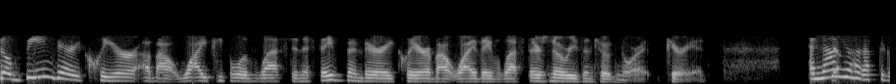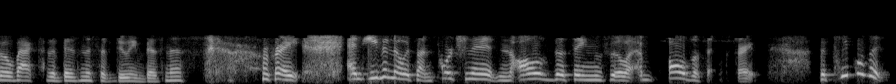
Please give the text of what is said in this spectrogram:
so being very clear about why people have left, and if they've been very clear about why they've left, there's no reason to ignore it. Period. And now you have to go back to the business of doing business, right? And even though it's unfortunate and all of the things, all the things, right? The people that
